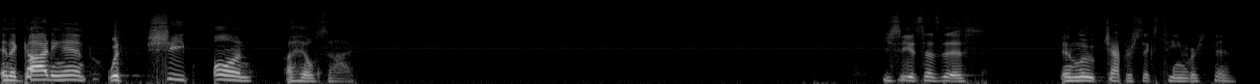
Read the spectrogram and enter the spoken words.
and a guiding hand with sheep on a hillside. You see, it says this in Luke chapter 16, verse 10.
